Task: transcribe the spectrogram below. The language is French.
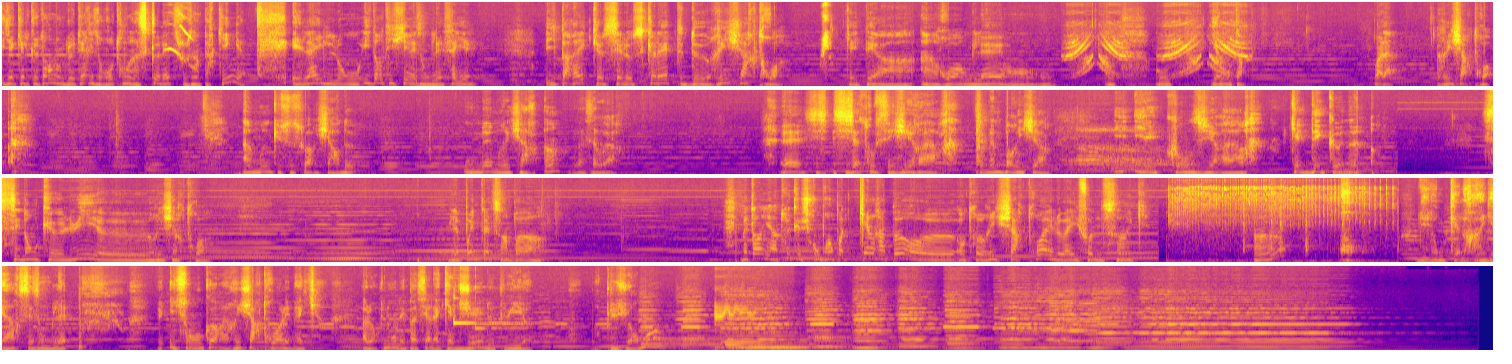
il y a quelques temps en Angleterre, ils ont retrouvé un squelette sous un parking. Et là, ils l'ont identifié, les Anglais, ça y est. Il paraît que c'est le squelette de Richard III, qui a été un, roi anglais en, longtemps. Voilà, Richard III. À moins que ce soit Richard II, ou même Richard I, on va savoir. Eh, si, si ça se trouve, c'est Gérard, c'est même pas Richard. Il, il est con ce Gérard, quel déconneur. C'est donc euh, lui, euh, Richard III. Il a pas une tête sympa, hein. Mais attends, il y a un truc que je comprends pas. Quel rapport euh, entre Richard III et le iPhone 5 Hein? Oh, Dis donc, quel ringard ces Anglais. Ils sont encore à Richard III, les mecs. Alors que nous, on est passé à la 4G depuis euh, plusieurs mois.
